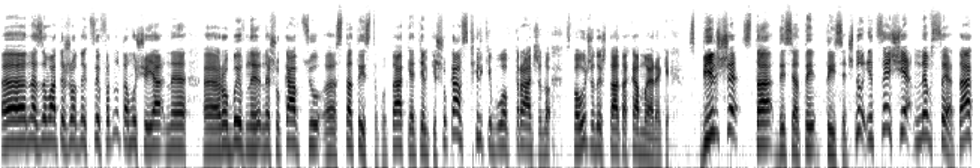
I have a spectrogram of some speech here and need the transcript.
е, називати жодних цифр. Ну тому що я не е, робив, не, не шукав цю е, статистику. Так, я тільки шукав, скільки було втрачено в Сполучених Штатах Америки. Більше 110 тисяч. Ну і це ще не все. Так,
